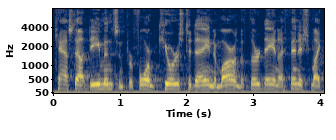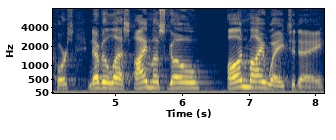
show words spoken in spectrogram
cast out demons and perform cures today and tomorrow and the third day, and I finish my course. Nevertheless, I must go on my way today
